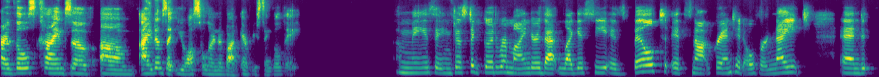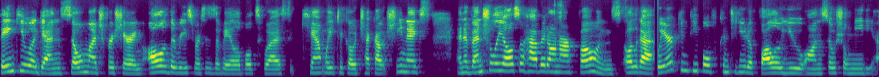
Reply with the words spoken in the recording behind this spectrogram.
are those kinds of um, items that you also learn about every single day. Amazing. Just a good reminder that legacy is built, it's not granted overnight. And thank you again so much for sharing all of the resources available to us. Can't wait to go check out SheNext and eventually also have it on our phones. Olga, where can people continue to follow you on social media?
